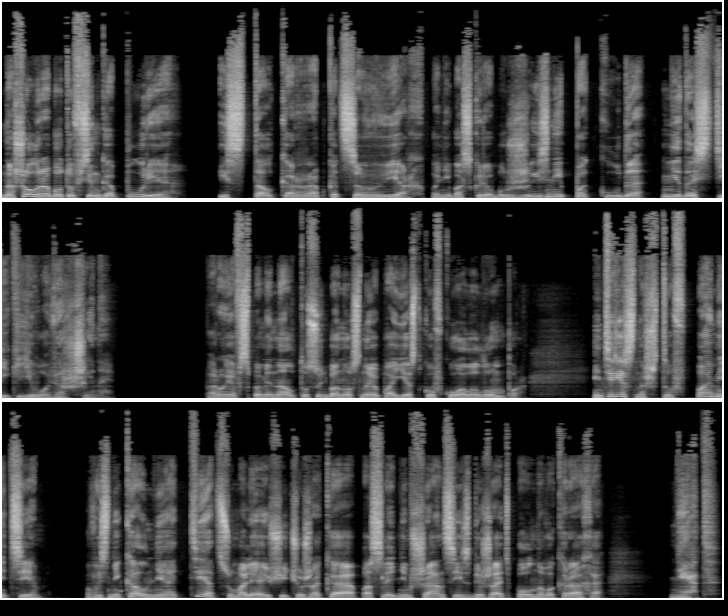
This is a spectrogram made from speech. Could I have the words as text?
нашел работу в Сингапуре и стал карабкаться вверх по небоскребу жизни, покуда не достиг его вершины. Порой я вспоминал ту судьбоносную поездку в Куала-Лумпур. Интересно, что в памяти возникал не отец, умоляющий чужака о последнем шансе избежать полного краха. Нет,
